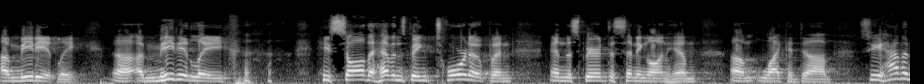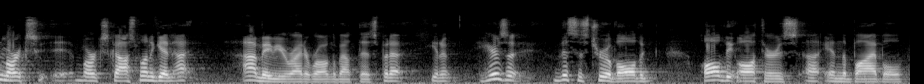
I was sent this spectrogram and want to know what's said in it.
Immediately. Uh, immediately, he saw the heavens being torn open and the Spirit descending on him um, like a dove. So you have in Mark's, Mark's Gospel, and again, I, I may be right or wrong about this, but uh, you know, here's a this is true of all the all the authors uh, in the Bible,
